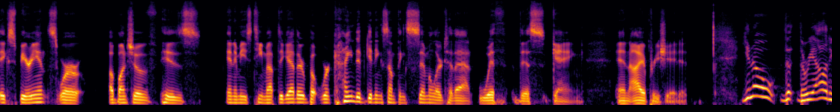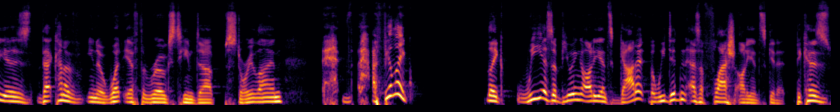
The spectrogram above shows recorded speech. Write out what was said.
experience where a bunch of his enemies team up together, but we're kind of getting something similar to that with this gang, and I appreciate it. You know, the the reality is that kind of you know what if the rogues teamed up storyline. I feel like like we as a viewing audience got it, but we didn't as a Flash audience get it because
